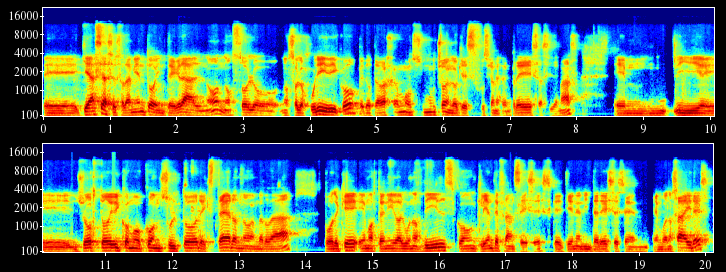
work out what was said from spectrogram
eh, que hace asesoramiento integral, ¿no? No, solo, no solo jurídico, pero trabajamos mucho en lo que es fusiones de empresas y demás. Em, y eh, yo estoy como consultor externo, en verdad, porque hemos tenido algunos deals con clientes franceses que tienen intereses en, en Buenos Aires.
